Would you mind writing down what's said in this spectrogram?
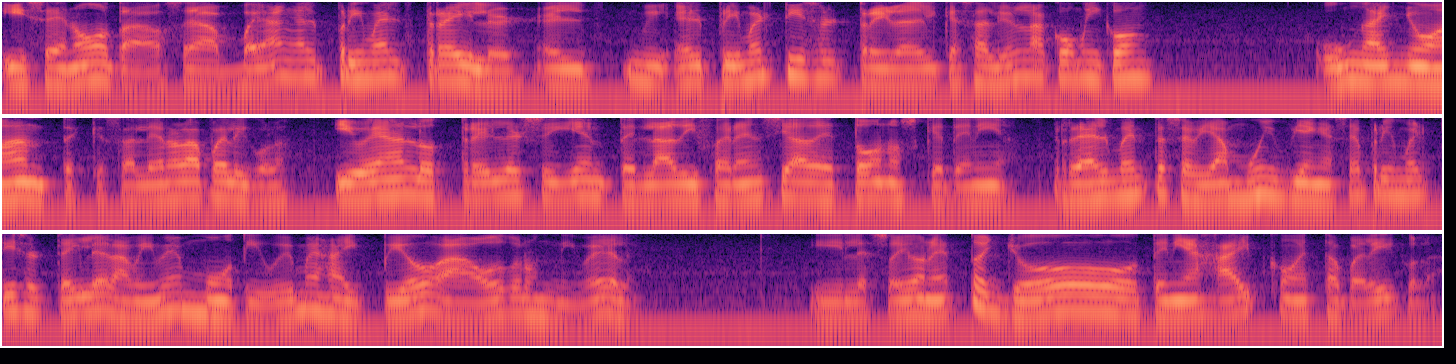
y se nota, o sea, vean el primer trailer, el, el primer teaser trailer, el que salió en la Comic Con un año antes que saliera la película y vean los trailers siguientes, la diferencia de tonos que tenía. Realmente se veía muy bien. Ese primer teaser trailer a mí me motivó y me hypeó a otros niveles. Y les soy honesto, yo tenía hype con esta película.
